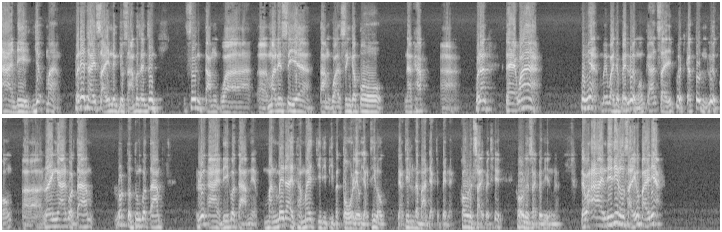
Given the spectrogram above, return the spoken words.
อ่าดีเยอะมาก ประเทศไทยใส่ 1.3เปอร์เซ็นซึ่งซึ่งต่ำกว่ามาเลเซีย ต่ำกว่าสิงคโปร์นะครับอ่าเพราะนั้นแต่ว่าพวกนี้ไม่ว่าจะเป็นเรื่องของการใส่เพื่อกระตุ้นเรื่องของอแรงงานก็ตามลดต้นทุนก็ตาม เรื่อง R&D ก็ตามเนี่ย มันไม่ได้ทำให้ GDP มันโตเร็วอย่างที่เราอย่างที่รัฐบาลอยากจะเป็นนะเขาเลยใส่ไปที่เขาเลยใส่ไปที่นั้นนะแต่ว่า R&D ที่เราใส่เข้าไปเนี่ย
